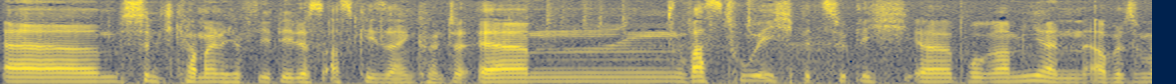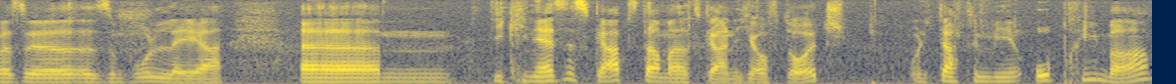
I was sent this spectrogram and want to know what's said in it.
Ähm, stimmt, ich kann mal nicht auf die Idee, dass ASCII sein könnte. Ähm, was tue ich bezüglich äh, Programmieren, äh, beziehungsweise Symbollayer? Ähm, die Kinesis gab es damals gar nicht auf Deutsch. Und ich dachte mir, oh prima,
